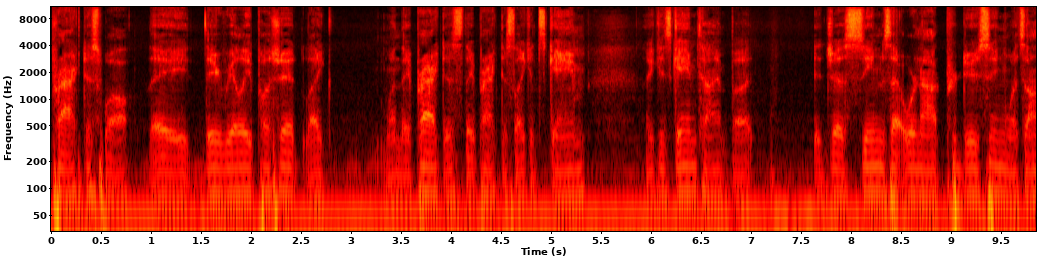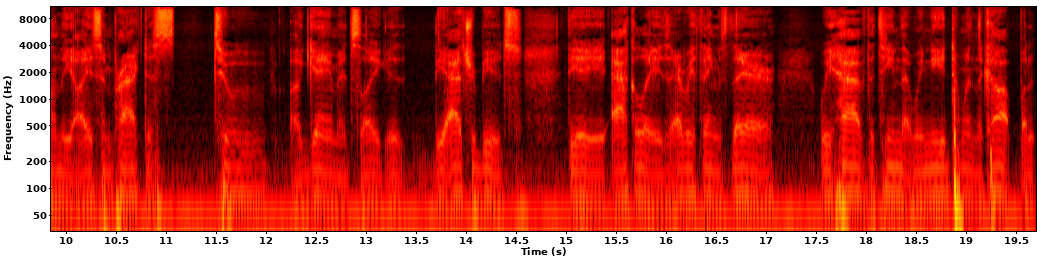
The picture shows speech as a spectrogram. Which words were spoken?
practice well. They they really push it. Like when they practice, they practice like it's game, like it's game time. But it just seems that we're not producing what's on the ice in practice to a game. It's like it, the attributes, the accolades, everything's there. We have the team that we need to win the cup, but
